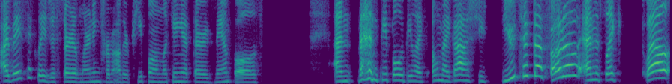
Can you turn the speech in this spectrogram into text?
I basically just started learning from other people and looking at their examples. And then people would be like, oh my gosh, you, you took that photo? And it's like, well,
